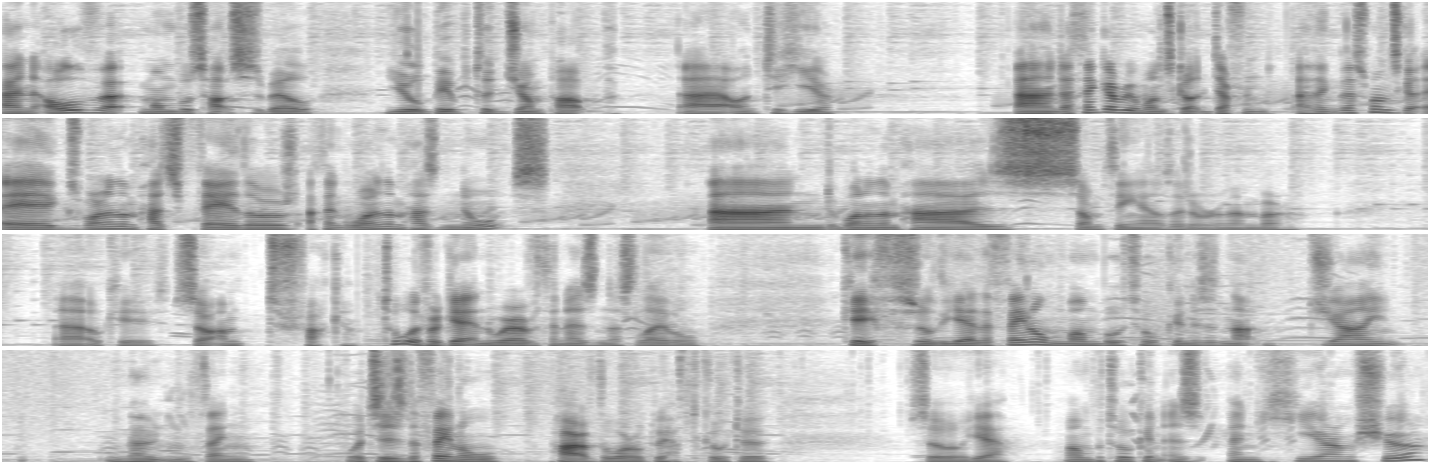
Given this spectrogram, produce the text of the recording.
and all of Mumbo's huts as well, you'll be able to jump up uh, onto here. And I think everyone's got different, I think this one's got eggs, one of them has feathers, I think one of them has notes, and one of them has something else, I don't remember. Uh, okay, so I'm, fuck, I'm totally forgetting where everything is in this level. Okay, so yeah, the final Mumbo token is in that giant mountain thing, which is the final part of the world we have to go to. So yeah, Mumbo token is in here, I'm sure.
